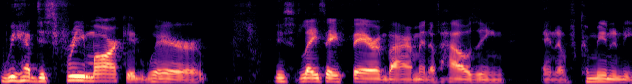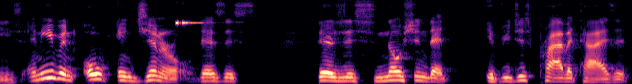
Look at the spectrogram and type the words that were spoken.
we have this free market where this laissez-faire environment of housing and of communities and even in general there's this there's this notion that if you just privatize it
